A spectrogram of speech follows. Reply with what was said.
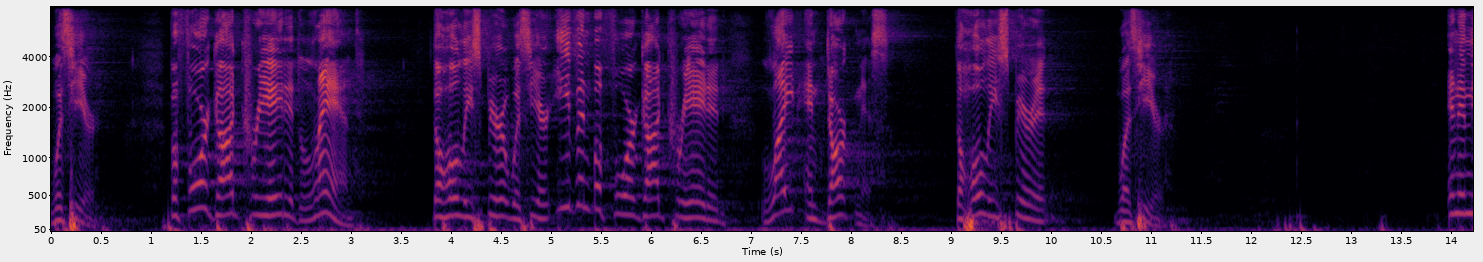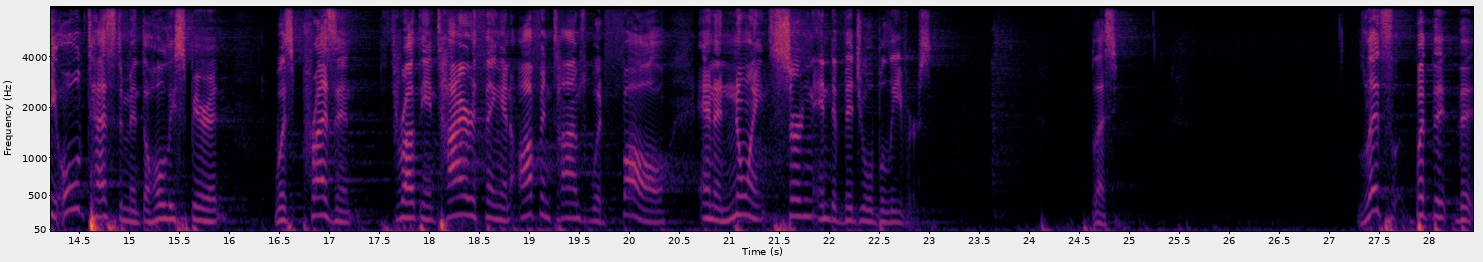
was here. Before God created land, the Holy Spirit was here. Even before God created light and darkness, Spirit was here. And in the Old Testament, the Holy Spirit was present throughout the entire thing and oftentimes would fall and anoint certain individual believers. Bless you. Let's, but the, the,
